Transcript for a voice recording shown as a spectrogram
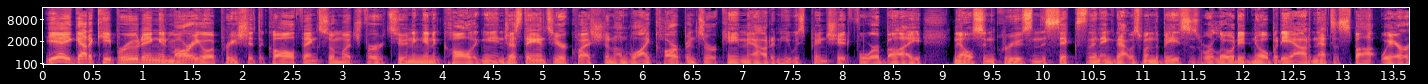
Yeah, you got to keep rooting. And Mario, appreciate the call. Thanks so much for tuning in and calling in. Just to answer your question on why Carpenter came out and he was pinch hit for by Nelson Cruz in the sixth inning, that was when the bases were loaded, nobody out. And that's a spot where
